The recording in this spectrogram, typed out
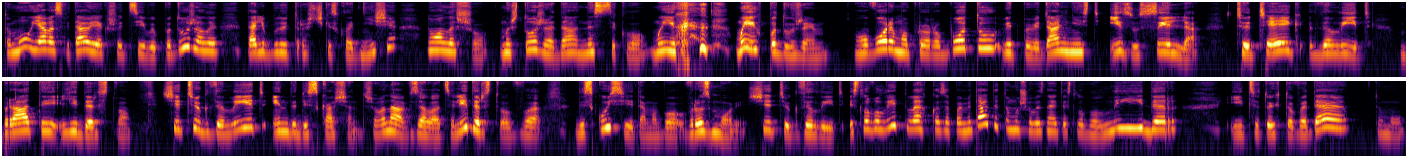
Тому я вас вітаю, якщо ці ви подужали. Далі будуть трошечки складніші. Ну але що, ми ж теж да, не зцикло. Ми їх, ми їх подужаємо. Говоримо про роботу, відповідальність і зусилля. To take the lead. Брати лідерство. She took the lead in the discussion. Що вона взяла це лідерство в дискусії там або в розмові. She took the lead. І слово lead легко запам'ятати, тому що ви знаєте слово лідер, і це той, хто веде. Тому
